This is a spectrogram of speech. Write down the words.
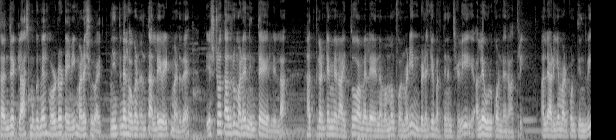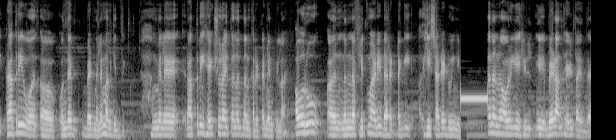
ಸಂಜೆ ಕ್ಲಾಸ್ ಮುಗಿದ ಮೇಲೆ ಹೊರಡೋ ಟೈಮಿಗೆ ಮಳೆ ಶುರು ಆಯಿತು. ನಿಂತ ಮೇಲೆ ಹೋಗೋಣ ಅಂತ ಅಲ್ಲೇ ವೆಯ್ಟ್ ಮಾಡಿದೆ. ಎಷ್ಟೊತ್ತಾದರೂ ಮಳೆ ನಿಂತೇ ಇರಲಿಲ್ಲ. ಹತ್ತು ಗಂಟೆ ಮೇಲೆ ಆಯಿತು. ಆಮೇಲೆ ನಮ್ಮ ಅಮ್ಮಂಗೆ ಫೋನ್ ಮಾಡಿ ಬೆಳಗ್ಗೆ ಬರ್ತೀನಿ ಅಂತ ಹೇಳಿ ಅಲ್ಲೇ ಉಳ್ಕೊಂಡೆ ರಾತ್ರಿ. ಅಲ್ಲೇ ಅಡುಗೆ ಮಾಡ್ಕೊಂಡು ತಿಂದ್ವಿ. ರಾತ್ರಿ ಒಂದೇ ಬೆಡ್ ಮೇಲೆ ಮಲಗಿದ್ವಿ. ಆಮೇಲೆ ರಾತ್ರಿ ಹೇಗೆ ಶುರು ಆಯಿತು ಅನ್ನೋದು ನನಗೆ ಕರೆಕ್ಟಾಗಿ ನೆನಪಿಲ್ಲ. ಅವರು ನನ್ನ ಫ್ಲಿಪ್ ಮಾಡಿ ಡೈರೆಕ್ಟಾಗಿ ಹಿ ಸ್ಟಾರ್ಟೆಡ್ ಡೂಯಿಂಗ್ ಇಟ್ ನಾನು ಅವರಿಗೆ ಬೇಡ ಅಂತ ಹೇಳ್ತಾ ಇದ್ದೆ.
